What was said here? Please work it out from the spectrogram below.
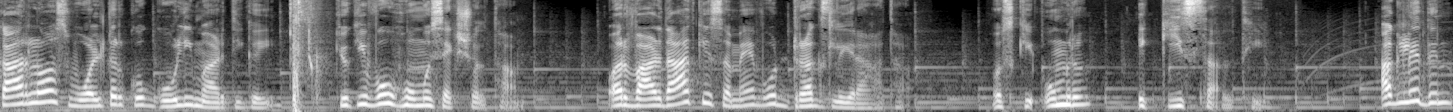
कार्लोस वॉल्टर को गोली मार दी गई क्योंकि वो होमोसेक्सुअल था और वारदात के समय वो ड्रग्स ले रहा था। उसकी उम्र 21 साल थी। अगले दिन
